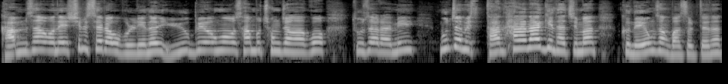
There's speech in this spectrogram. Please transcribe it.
감사원의 실세라고 불리는 유병호 사무총장하고 두 사람이 문자 메시지 단 하나긴 하지만 그 내용상 봤을 때는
